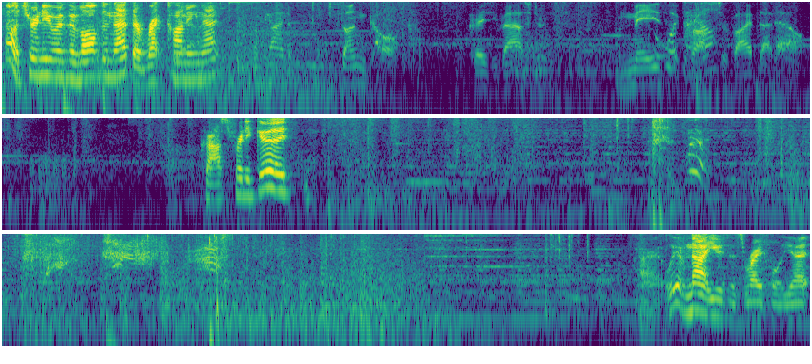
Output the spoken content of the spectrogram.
kill Oh, Trinity was involved in that? They're retconning that? Some kind of sun cult. Crazy bastards. Amazed that Croft survived that hell. Cross pretty good. We have not used this rifle yet.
